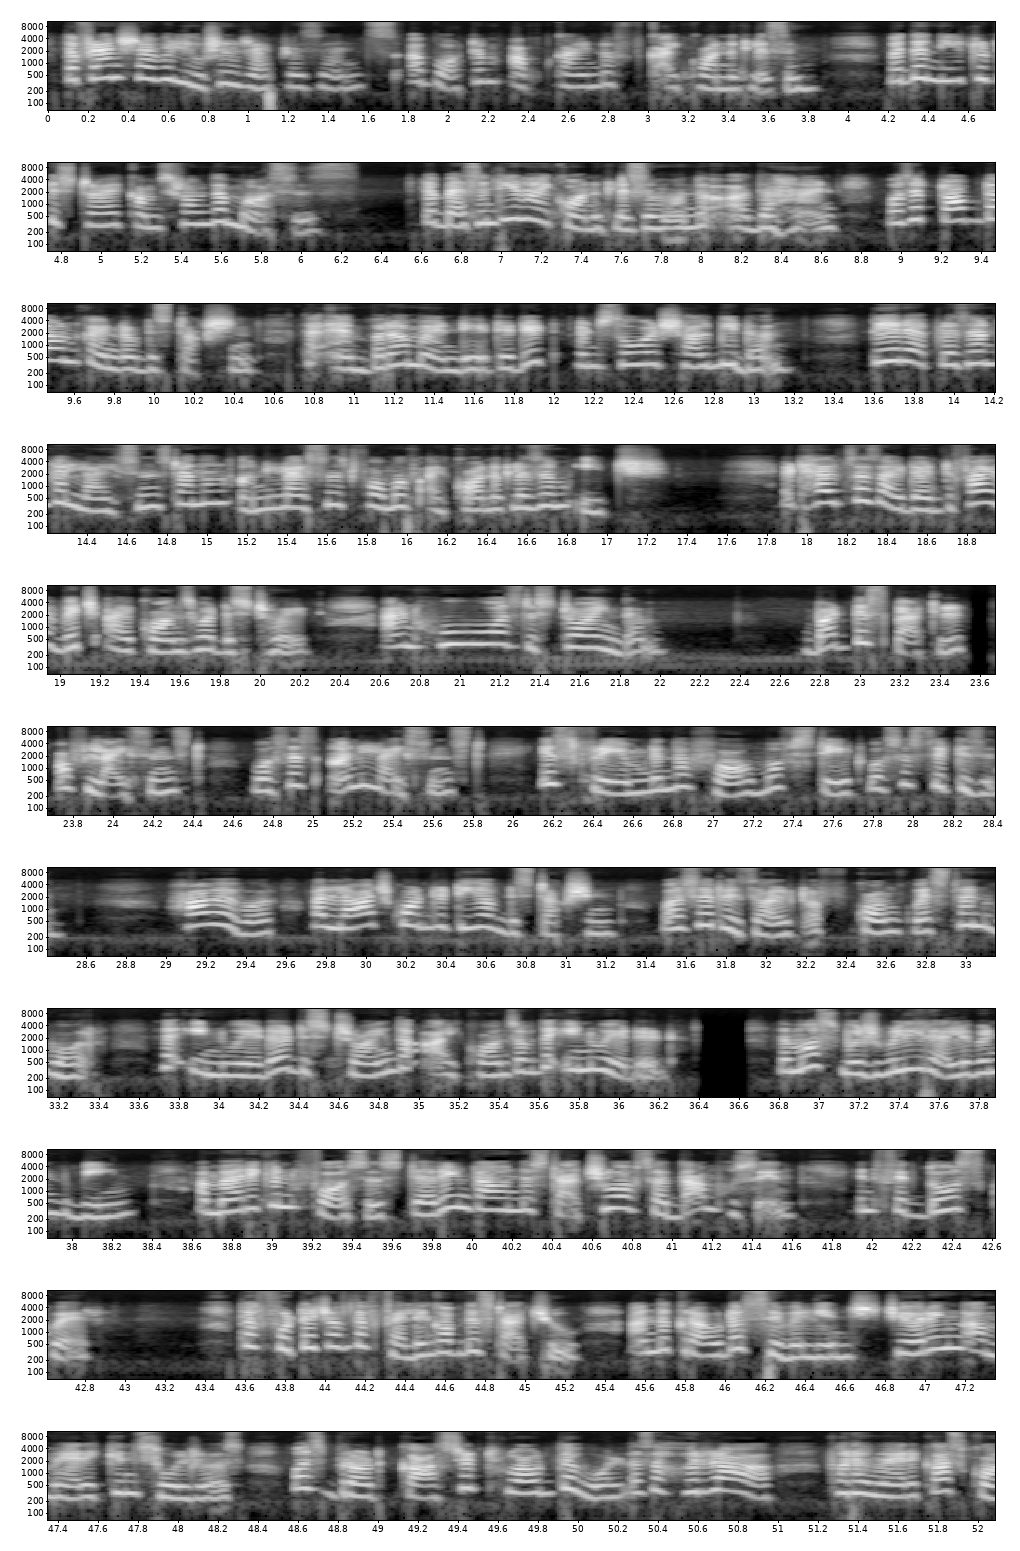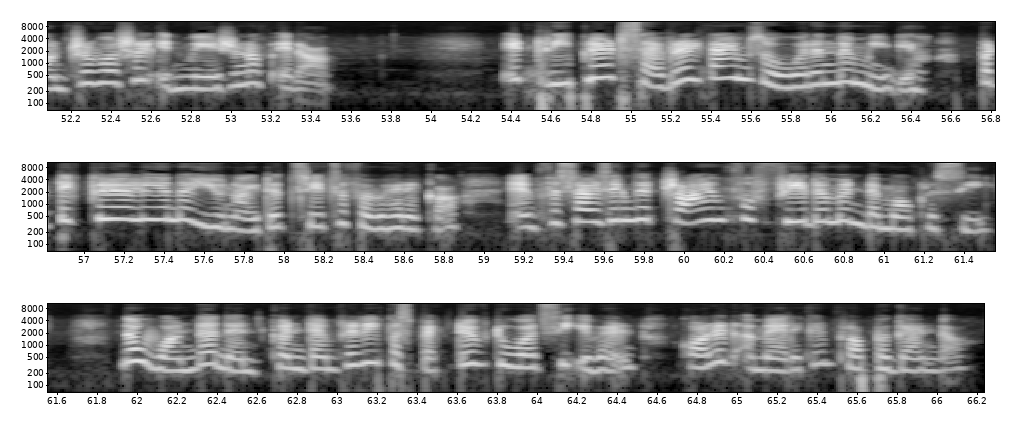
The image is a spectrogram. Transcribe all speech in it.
The French Revolution represents a bottom up kind of iconoclasm, where the need to destroy comes from the masses. The Byzantine iconoclasm, on the other hand, was a top down kind of destruction. The emperor mandated it, and so it shall be done. They represent a licensed and an unlicensed form of iconoclasm each. It helps us identify which icons were destroyed and who was destroying them. But this battle of licensed versus unlicensed is framed in the form of state versus citizen. However, a large quantity of destruction was a result of conquest and war, the invader destroying the icons of the invaded the most visually relevant being American forces tearing down the statue of Saddam Hussein in Firdos Square. The footage of the felling of the statue and the crowd of civilians cheering the American soldiers was broadcasted throughout the world as a hurrah for America's controversial invasion of Iraq. It replayed several times over in the media, particularly in the United States of America, emphasizing the triumph of freedom and democracy. No wonder then contemporary perspective towards the event called it American propaganda.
